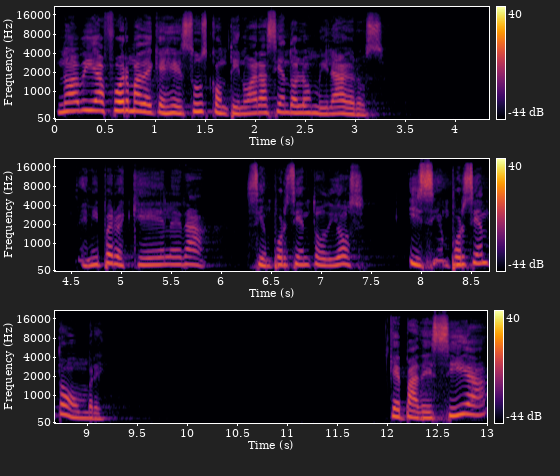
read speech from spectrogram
No había forma de que Jesús continuara haciendo los milagros. Pero es que Él era 100% Dios y 100% hombre. Que padecía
